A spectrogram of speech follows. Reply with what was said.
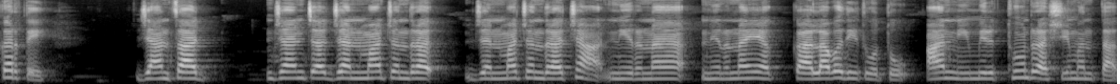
करते. ज्यांचा ज्यांच्या जन्माचंद्रा जन्माचंद्राच्या निर्णय निर्णायक कालावधीत होतो आणि मिथुन राशी म्हणतात.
